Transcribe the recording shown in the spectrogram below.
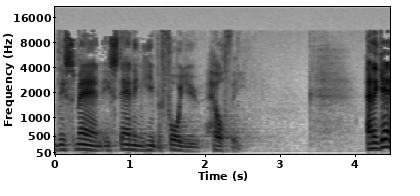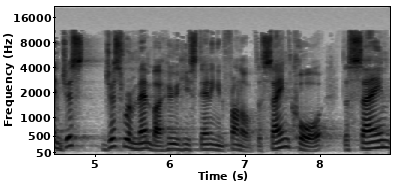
this man is standing here before you healthy. And again, just, just remember who he's standing in front of the same court, the same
